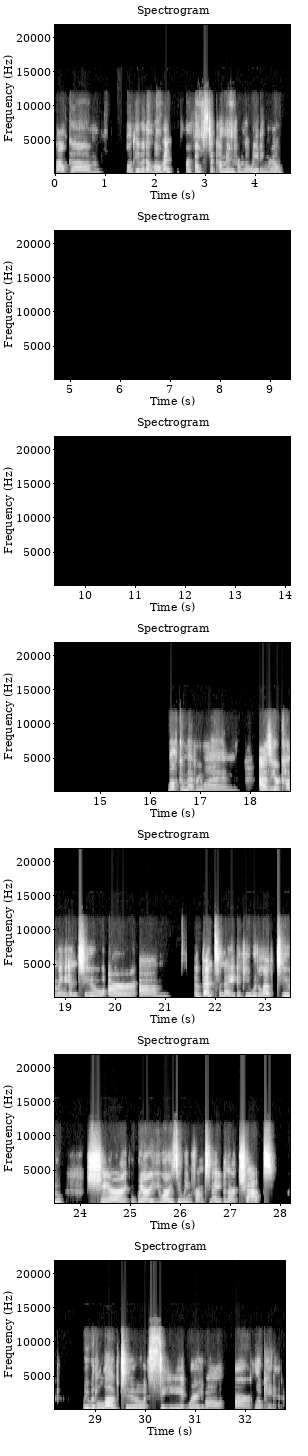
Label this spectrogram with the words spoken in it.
Welcome. We'll give it a moment for folks to come in from the waiting room. Welcome, everyone. As you're coming into our um, event tonight, if you would love to share where you are Zooming from tonight in our chat, we would love to see where you all are located.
